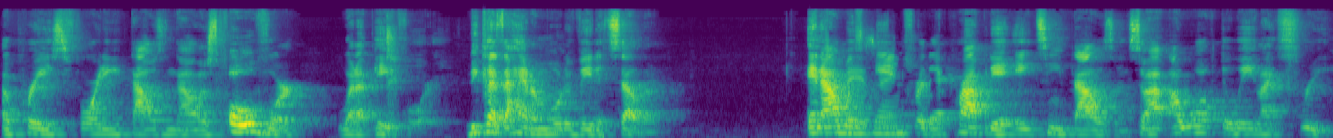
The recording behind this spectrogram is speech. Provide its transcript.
appraised forty thousand dollars over what I paid for it because I had a motivated seller and I was in for that property at eighteen thousand. So I, I walked away like free.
